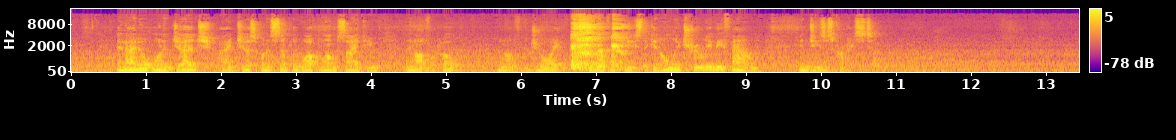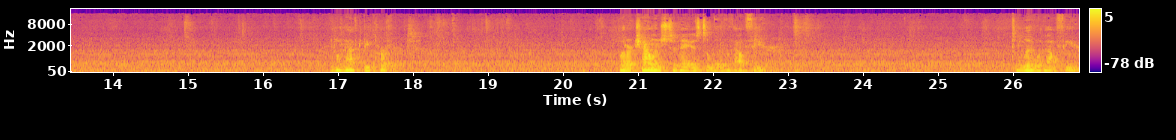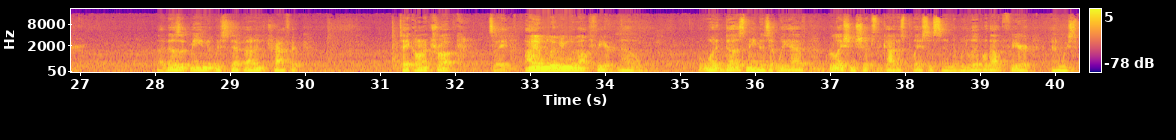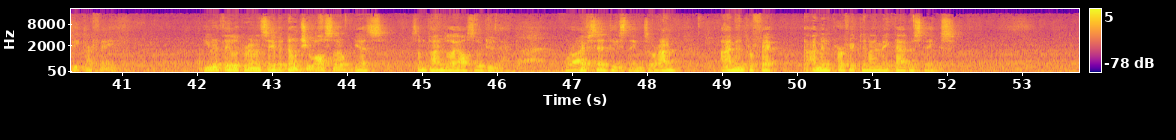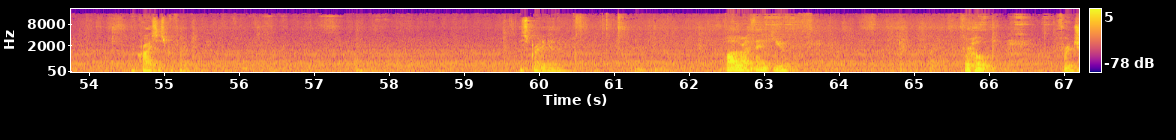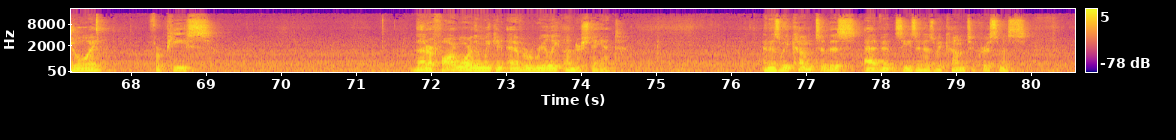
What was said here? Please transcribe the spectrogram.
and I don't want to judge. I just want to simply walk alongside you and offer hope and offer joy and offer peace that can only truly be found in Jesus Christ. We don't have to be perfect. But our challenge today is to live without fear. To live without fear. That doesn't mean that we step out into traffic, take on a truck, say, I am living without fear. No. But what it does mean is that we have relationships that God has placed us in, that we live without fear, and we speak our faith. Even if they look around and say, But don't you also? Yes, sometimes I also do that. Or I've said these things, or I'm I'm imperfect I'm imperfect and I make bad mistakes. But Christ has perfected me. Let's pray together. Father, I thank you for hope, for joy, for peace that are far more than we can ever really understand. And as we come to this Advent season, as we come to Christmas,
